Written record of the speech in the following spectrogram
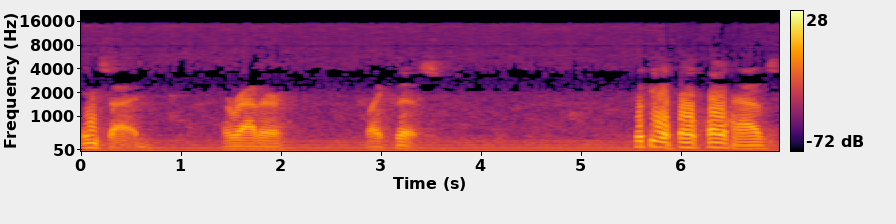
inside, or rather, like this. Looking at both hull halves,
